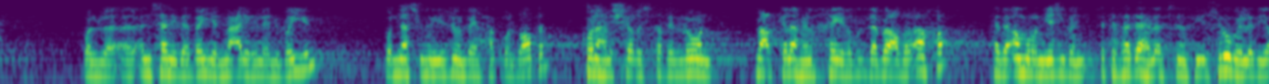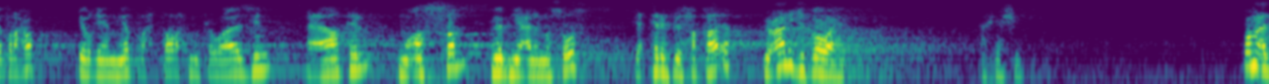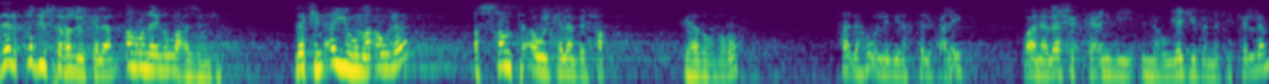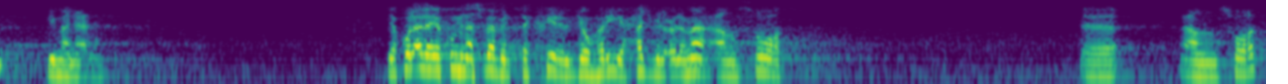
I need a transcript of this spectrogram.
والإنسان إذا بين ما عليه إلا أن يبين. والناس يميزون بين الحق والباطل. كون أهل الشر يستغلون بعض كلام الخير ضد بعض الآخر هذا أمر يجب أن يتفاداه الألسن في أسلوبه الذي يطرحه. يبغي أن يطرح طرح متوازن عاقل مؤصل مبني على النصوص يعترف بالحقائق يعالج الظواهر. ما فيها شيء. ومع ذلك قد يستغل الكلام أمرنا إلى الله عز وجل. لكن أيهما أولى الصمت أو الكلام بالحق في هذا الظروف؟ هذا هو الذي نختلف عليه وأنا لا شك عندي أنه يجب أن نتكلم بما نعلم. يقول ألا يكون من أسباب التكفير الجوهرية حجب العلماء عن صورة آه، عن صورة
